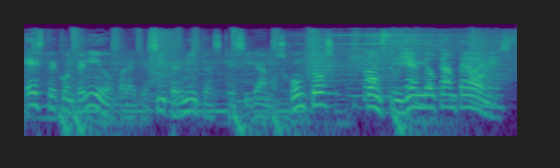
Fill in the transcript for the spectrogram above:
este contenido para que así permitas que sigamos juntos construyendo campeones.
